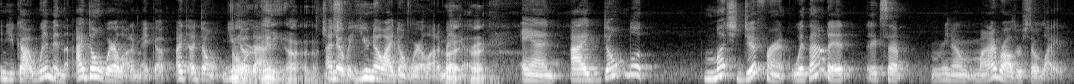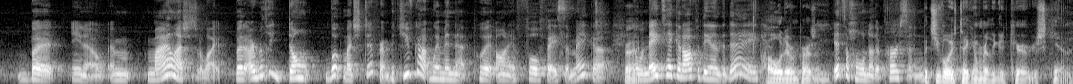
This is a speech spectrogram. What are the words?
and you've got women. I don't wear a lot of makeup. I, I don't. You I don't know wear that. any. I, I just- I know, but you know I don't wear a lot of makeup. Right, right. And I don't look much different without it, except you know my eyebrows are so light. But you know, and my eyelashes are light. But I really don't look much different. But you've got women that put on a full face of makeup, Right. and when they take it off at the end of the day, whole different person. it's a whole nother person. But you've always taken really good care of your skin.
